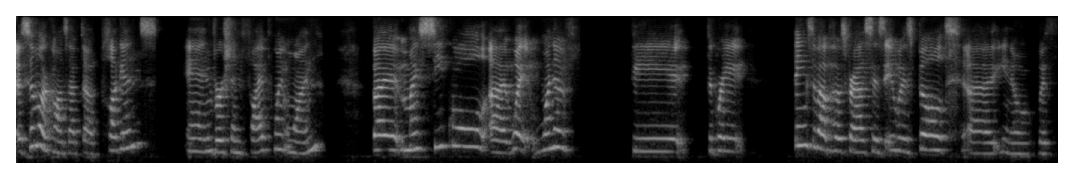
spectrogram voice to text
a similar concept of plugins in version 5.1, but MySQL, uh, what one of the the great things about Postgres is it was built, uh, you know, with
